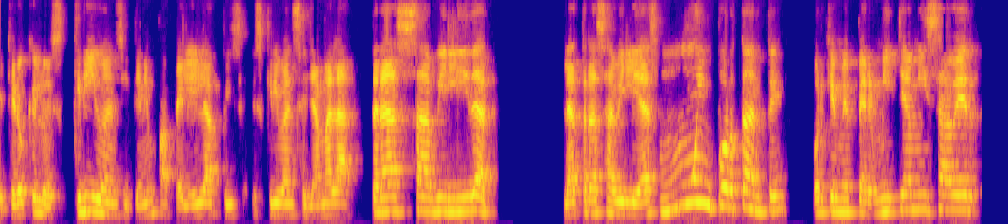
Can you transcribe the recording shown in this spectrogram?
que quiero que lo escriban, si tienen papel y lápiz, escriban, se llama la trazabilidad. La trazabilidad es muy importante porque me permite a mí saber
